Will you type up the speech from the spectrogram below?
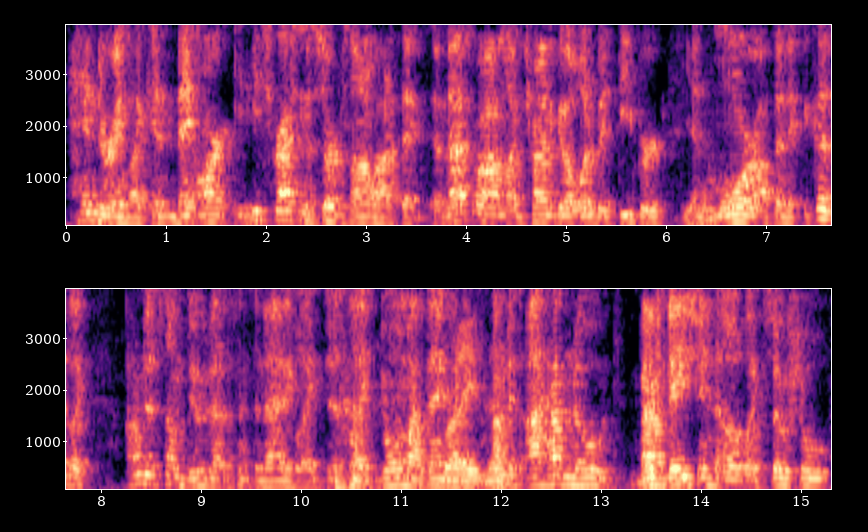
hindering like and they aren't he's scratching the surface on a lot of things and that's why i'm like trying to go a little bit deeper Yeah. and more authentic because like i'm just some dude out of cincinnati like just like doing my thing Like, Right, i'm just i have no foundation of like social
